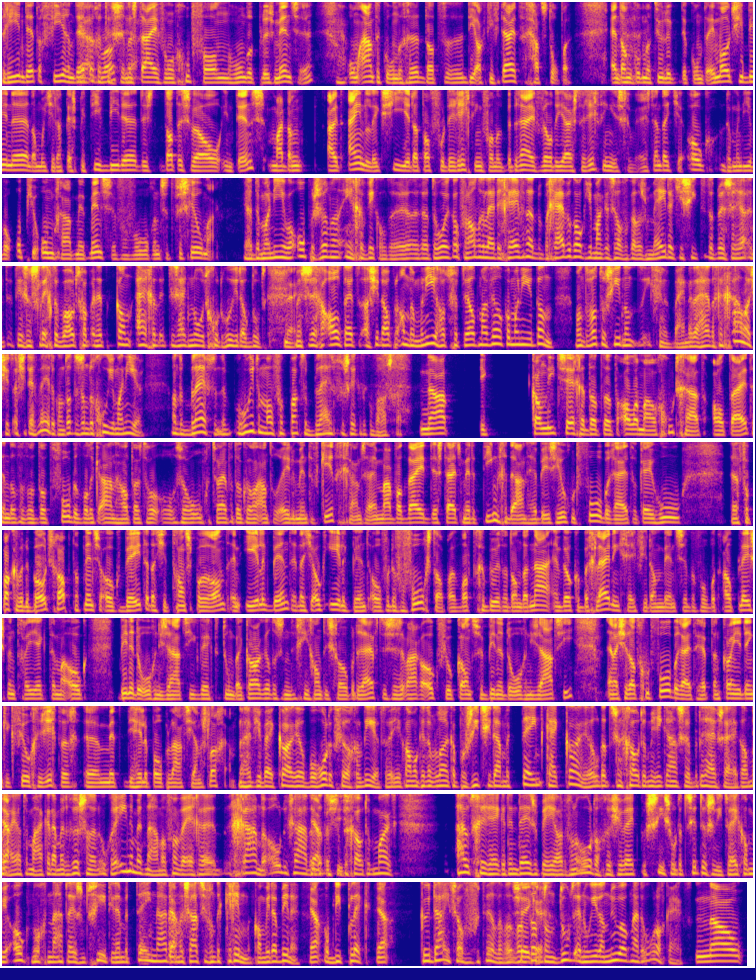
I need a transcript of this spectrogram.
33, 34 was. en dan sta je voor een groep van 100 plus mensen om aan te kondigen dat uh, die activiteit gaat stoppen. En dan komt natuurlijk, er komt emotie binnen en dan moet je daar perspectief bieden. Dus dat is wel intens. Maar dan uiteindelijk zie je dat dat voor de richting van het bedrijf wel de juiste richting is geweest. En dat je ook de manier waarop je omgaat met mensen vervolgens het verschil maakt. Ja, de manier waarop is wel een ingewikkelde. Dat hoor ik ook van andere leidinggevenden. Dat begrijp ik ook. Je maakt het zelf ook wel eens mee. Dat je ziet dat mensen zeggen, ja, het is een slechte boodschap. En het kan eigenlijk, het is eigenlijk nooit goed hoe je het ook doet. Mensen zeggen altijd, als je het nou op een andere manier had verteld. Maar welke manier dan? Want wat is hier dan? Ik vind het bijna de heilige gaal als je het, als je het echt weten komt. Dat is dan de goede manier. Want het blijft, hoe je het hem ook verpakt, het blijft een verschrikkelijke boodschap. Nou, kan niet zeggen dat dat allemaal goed gaat altijd. En dat, dat, dat voorbeeld wat ik aanhaal, daar zal ongetwijfeld ook wel een aantal elementen verkeerd gegaan zijn. Maar wat wij destijds met het team gedaan hebben, is heel goed voorbereid. Oké, hoe uh, verpakken we de boodschap? Dat mensen ook weten dat je transparant en eerlijk bent. En dat je ook eerlijk bent over de vervolgstappen. Wat gebeurt er dan daarna? En welke begeleiding geef je dan mensen? Bijvoorbeeld outplacement trajecten, maar ook binnen de organisatie. Ik werkte toen bij Cargill, dat is een gigantisch groot bedrijf. Dus er waren ook veel kansen binnen de organisatie. En als je dat goed voorbereid hebt, dan kan je denk ik veel gerichter uh, met die hele populatie aan de slag gaan. Dan heb je bij Cargill behoorlijk veel geleerd. Je kwam ook in een belangrijke positie daar meteen. Kijk, Cargill, dat is een groot Amerikaanse bedrijf, zei ik al. Maar hij had te maken daar met Rusland en Oekraïne Oekraïne met name vanwege graan, de oliezaden. Ja, dat precies. is de grote markt. Uitgerekend in deze periode van oorlog. Dus je weet precies hoe dat zit tussen die twee. Kom je ook nog na 2014 en meteen na de ja. annexatie van de Krim. Kom je daar binnen. Ja. Op die plek. Ja. Kun je daar iets over vertellen? Wat, wat, dat dan doet en hoe je dan nu ook naar de oorlog kijkt? Nou,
